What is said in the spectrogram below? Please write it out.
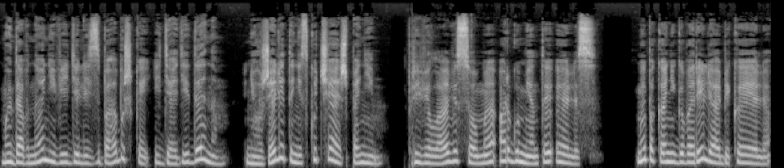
Мы давно не виделись с бабушкой и дядей Дэном. Неужели ты не скучаешь по ним? Привела весомые аргументы Элис. Мы пока не говорили о Бикаэле,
